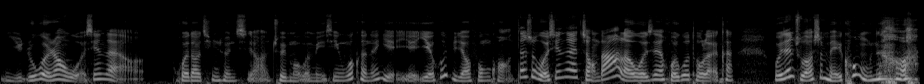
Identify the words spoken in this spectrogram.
你如果让我现在啊回到青春期啊追某个明星，我可能也也也会比较疯狂。但是我现在长大了，我现在回过头来看，我现在主要是没空，你知道吧？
